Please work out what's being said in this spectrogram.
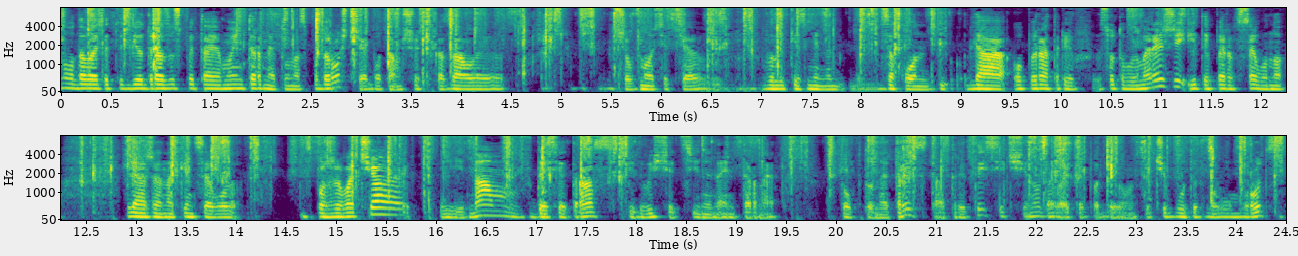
Ну, давайте тоді одразу спитаємо, інтернет у нас подорожчає, бо там щось сказали, що вносяться великі зміни в закон для операторів сотової мережі, і тепер все воно ляже на кінцевого споживача, і нам в 10 разів підвищать ціни на інтернет. Тобто не 300, а 3 тисячі. Ну, давайте подивимося, чи буде в новому році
